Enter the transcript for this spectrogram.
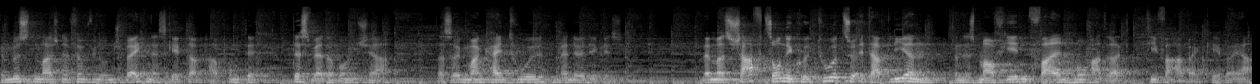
wir müssten mal schnell fünf Minuten sprechen, es gibt da ein paar Punkte, das wäre der Wunsch, ja, dass irgendwann kein Tool mehr nötig ist. Wenn man es schafft, so eine Kultur zu etablieren, dann ist man auf jeden Fall ein hochattraktiver Arbeitgeber, ja.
